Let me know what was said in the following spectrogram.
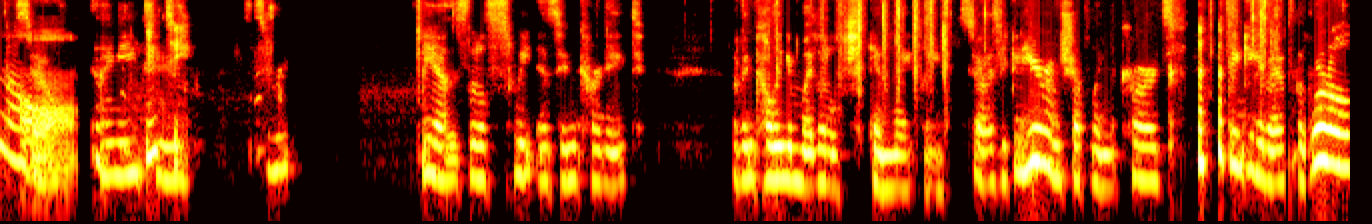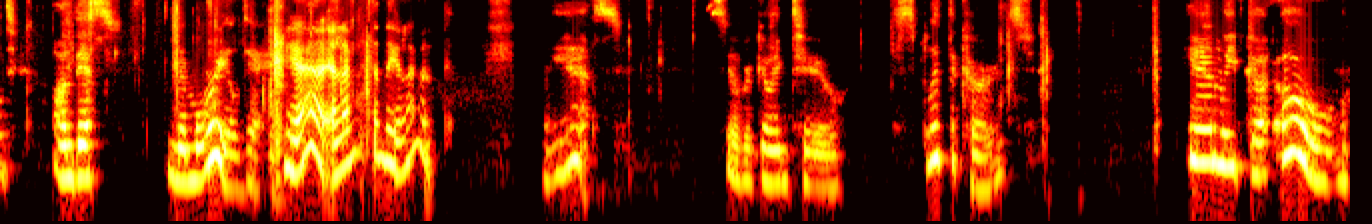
No. So I need Beauty. to. Yeah, this little sweetness incarnate. I've been calling him my little chicken lately. So as you can hear, I'm shuffling the cards, thinking about the world on this Memorial Day. Yeah, 11th and the 11th. Yes. So we're going to split the cards. And we've got, oh,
